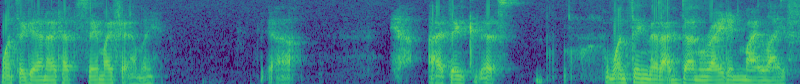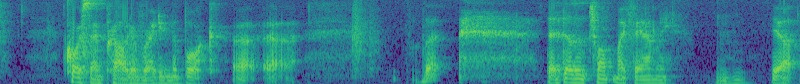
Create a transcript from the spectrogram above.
Once again, I'd have to say my family. Yeah. Yeah. I think that's one thing that I've done right in my life. Of course, I'm proud of writing the book, uh, uh, but that doesn't trump my family. Yeah.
